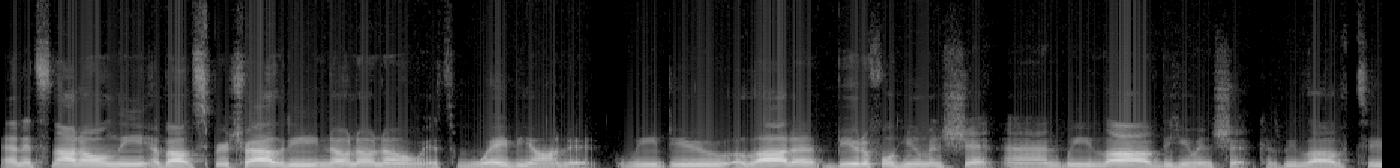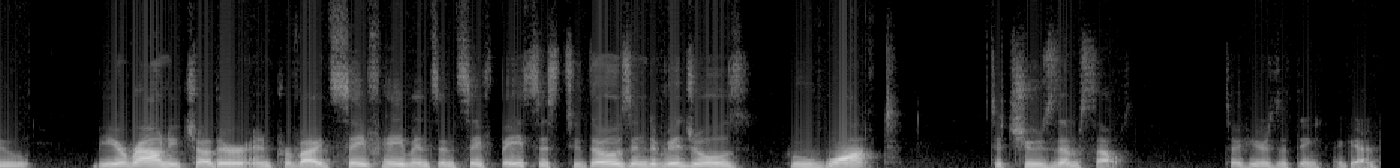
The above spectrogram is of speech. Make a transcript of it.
and it's not only about spirituality. No, no, no. It's way beyond it. We do a lot of beautiful human shit and we love the human shit because we love to be around each other and provide safe havens and safe bases to those individuals who want to choose themselves. So here's the thing again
